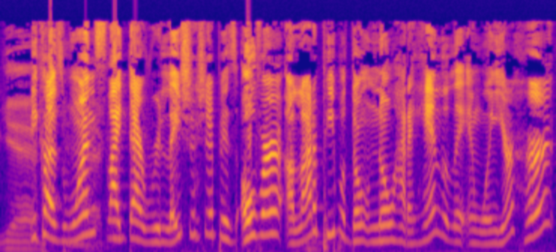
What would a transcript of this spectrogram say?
Yeah. Because once like that relationship is over, a lot of people don't know how to handle it, and when you're hurt,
